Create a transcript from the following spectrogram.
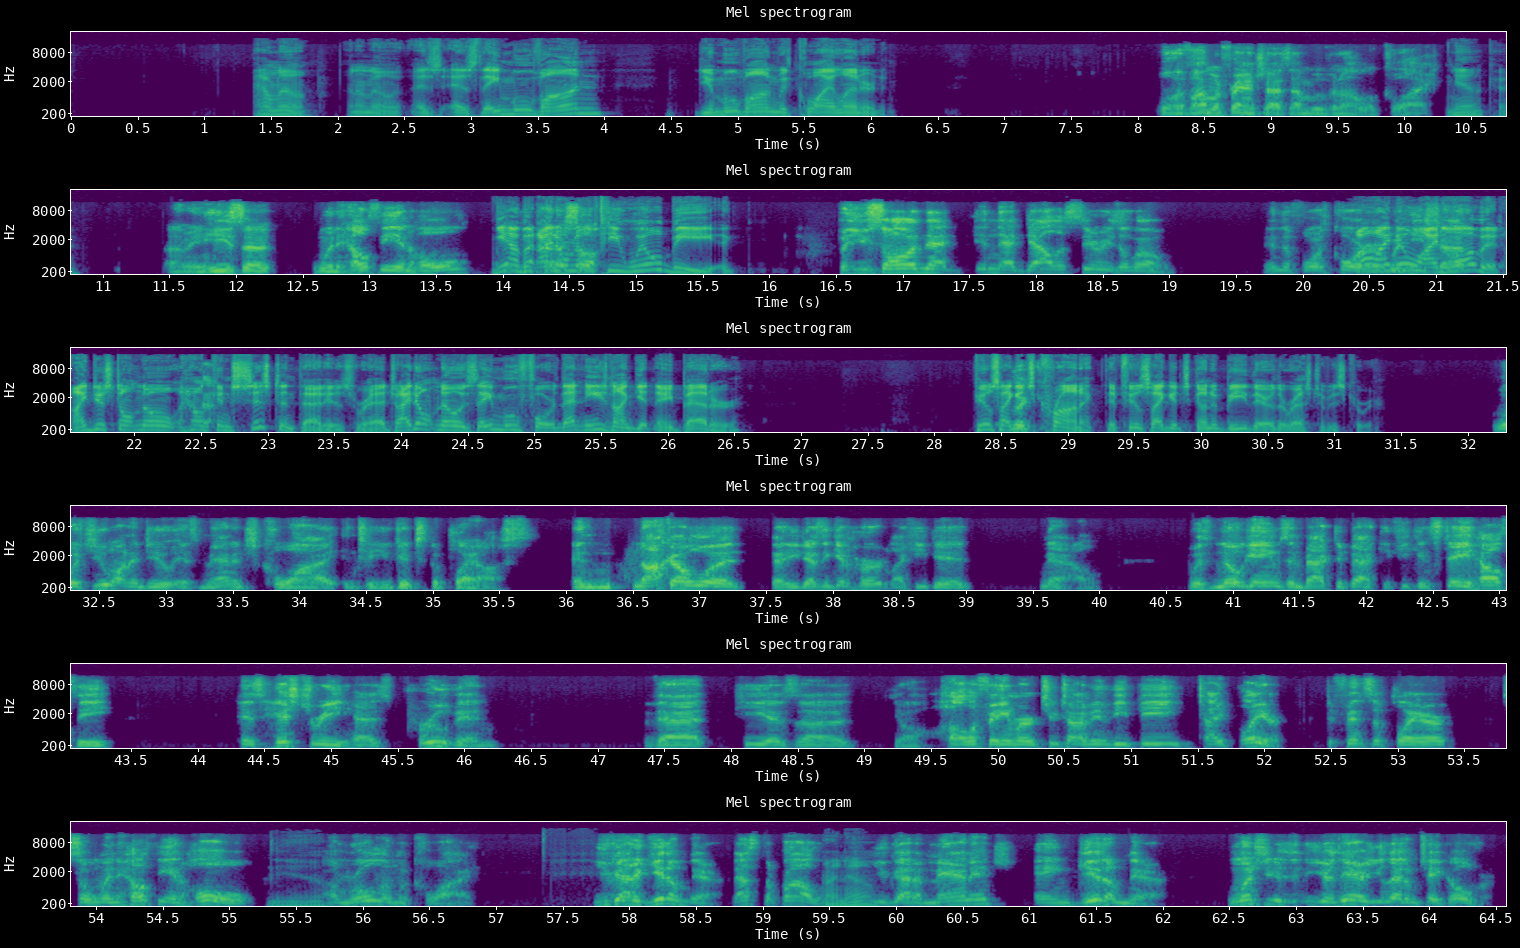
I don't know. I don't know. As as they move on, do you move on with Kawhi Leonard? Well, if I'm a franchise, I'm moving on with Kawhi. Yeah. Okay. I mean, he's a when healthy and whole. Yeah, but I don't know if he will be. But you saw in that in that Dallas series alone, in the fourth quarter. Oh, I know. I shot, love it. I just don't know how uh, consistent that is, Reg. I don't know as they move forward. That knee's not getting any better. Feels like look, it's chronic. It feels like it's going to be there the rest of his career. What you want to do is manage Kawhi until you get to the playoffs, and knock on wood that he doesn't get hurt like he did now with no games and back to back. If he can stay healthy, his history has proven that he is a you know Hall of Famer, two time MVP type player, defensive player. So when healthy and whole, yeah. I'm rolling with Kawhi. You got to get him there. That's the problem. I know. You got to manage and get him there. Once you're, you're there, you let him take over.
